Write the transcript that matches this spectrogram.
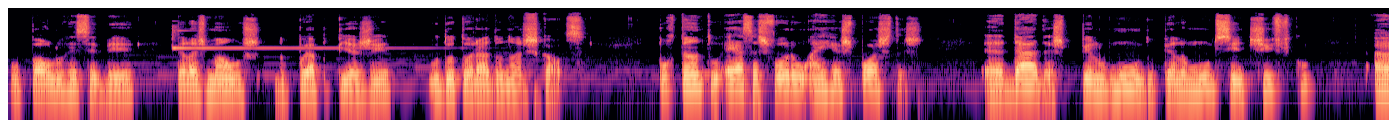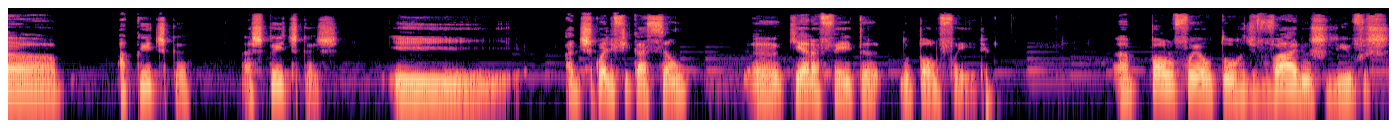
o Paulo receber pelas mãos do próprio Piaget o doutorado honoris causa. Portanto, essas foram as respostas é, dadas pelo mundo, pelo mundo científico, a crítica, as críticas e a desqualificação uh, que era feita do Paulo Freire. Uh, Paulo foi autor de vários livros,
